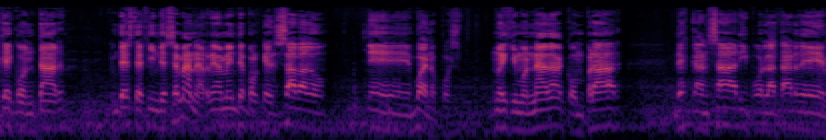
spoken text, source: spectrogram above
que contar de este fin de semana, realmente porque el sábado, eh, bueno, pues no hicimos nada, comprar, descansar y por la tarde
